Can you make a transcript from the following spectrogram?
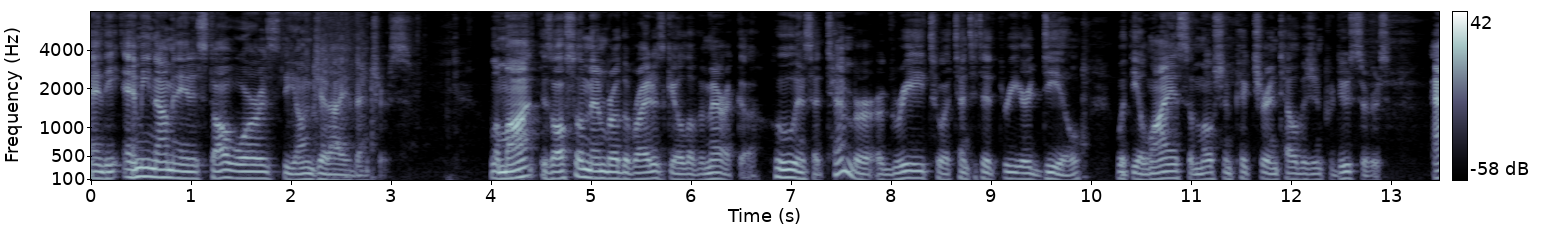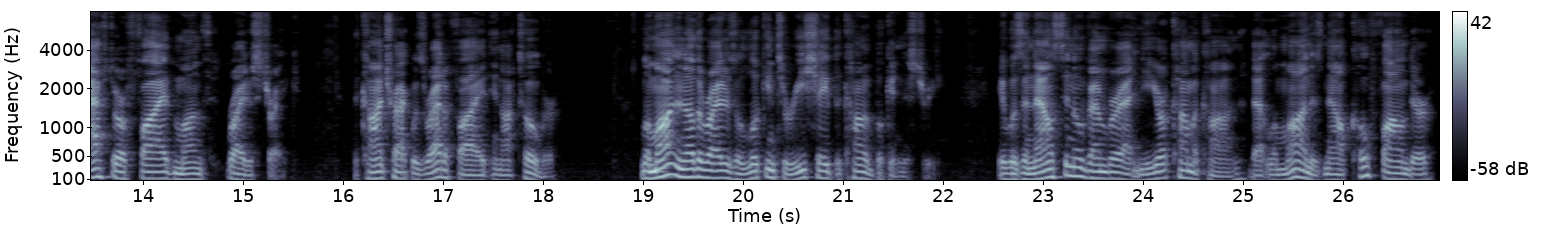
and the Emmy nominated Star Wars The Young Jedi Adventures. Lamont is also a member of the Writers Guild of America, who in September agreed to a tentative three year deal with the Alliance of Motion Picture and Television Producers after a five month writer strike. The contract was ratified in October. Lamont and other writers are looking to reshape the comic book industry. It was announced in November at New York Comic Con that Lamont is now co founder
